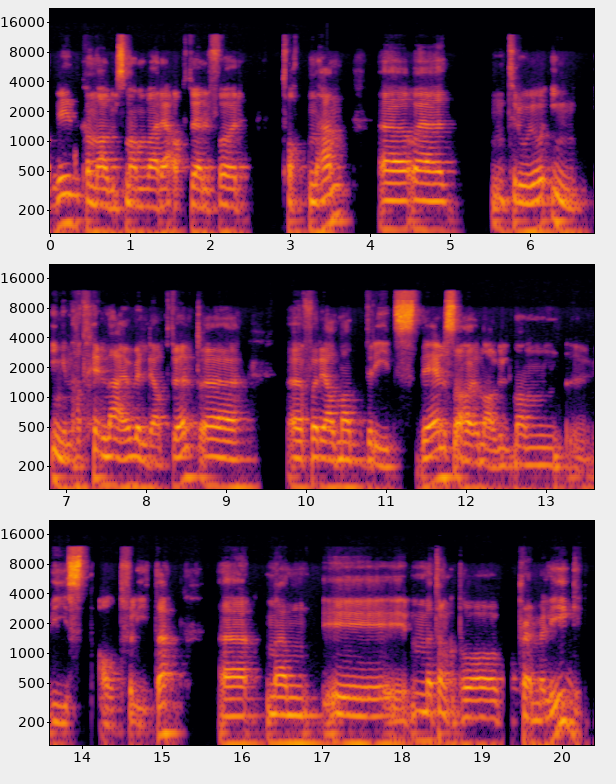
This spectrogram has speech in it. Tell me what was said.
Madrid? Kan Nagelsmann være aktuell for Tottenham? Og jeg tror jo ingen, ingen av delene er jo veldig aktuelt. Eh, for Real Madrids del så har jo Nagelmann vist altfor lite. Eh, men i, med tanke på Premier League eh,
